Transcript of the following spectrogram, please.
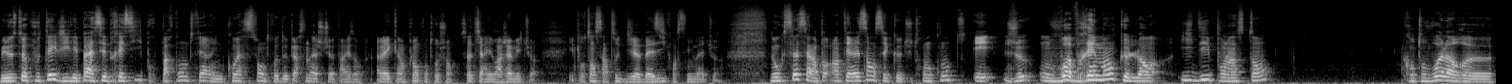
mais le stock footage, il n'est pas assez précis pour par contre faire une conversation entre deux personnages, tu vois, par exemple, avec un plan contre champ. Ça, tu n'y arriveras jamais, tu vois. Et pourtant, c'est un truc déjà basique en cinéma, tu vois. Donc ça, c'est intéressant, c'est que tu te rends compte, et je, on voit vraiment que leur idée pour l'instant, quand on voit leur, euh,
